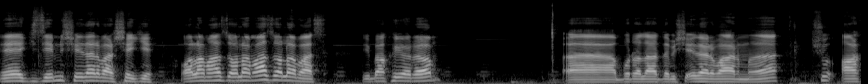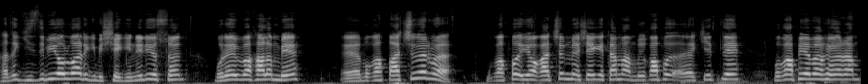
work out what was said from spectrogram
e, gizemli şeyler var Şegi. Olamaz olamaz olamaz. Bir bakıyorum. Aa, buralarda bir şeyler var mı? Şu arkada gizli bir yol var gibi Şegi ne diyorsun? Buraya bir bakalım bir. E, bu kapı açılır mı? Bu kapı yok açılmıyor Şegi tamam bu kapı e, kilitli. Bu kapıya bakıyorum.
